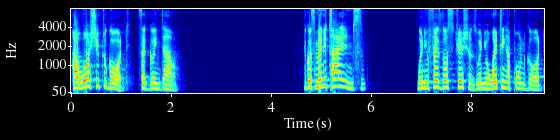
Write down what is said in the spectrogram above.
Her worship to God started going down. Because many times, when you face those situations, when you're waiting upon God,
